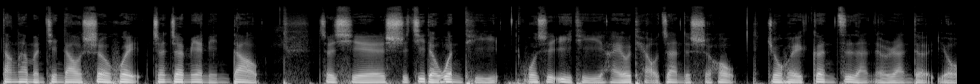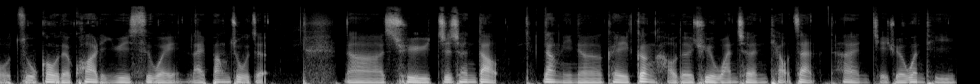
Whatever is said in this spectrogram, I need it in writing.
当他们进到社会，真正面临到这些实际的问题或是议题，还有挑战的时候，就会更自然而然的有足够的跨领域思维来帮助着，那去支撑到，让你呢可以更好的去完成挑战和解决问题。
